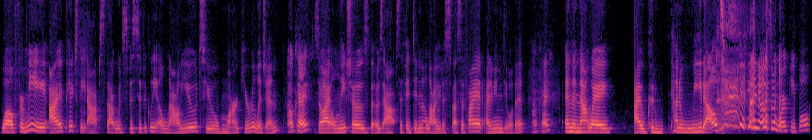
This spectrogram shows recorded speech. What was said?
Well, for me, I picked the apps that would specifically allow you to mark your religion. okay So I only chose those apps. If it didn't allow you to specify it, I didn't even deal with it. okay And then that way I could kind of weed out, you know, some more people.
